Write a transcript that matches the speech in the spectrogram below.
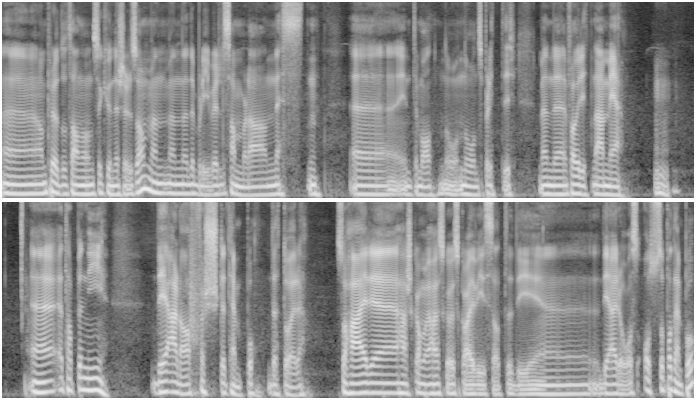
Eh, han prøvde å ta noen sekunder, ser det som, men, men det blir vel samla nesten eh, inn til mål. No, noen splitter. Men eh, favorittene er med. Mm. Eh, etappe ni, det er da første tempo dette året. Så her, eh, her, skal, her skal Sky vise at de, eh, de er rå også- på tempo.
